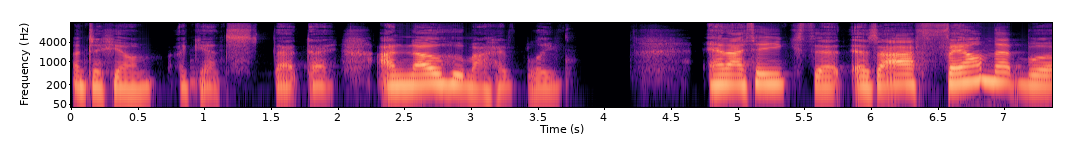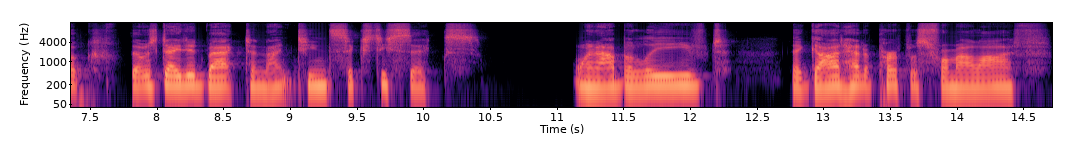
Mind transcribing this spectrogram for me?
unto him against that day. I know whom I have believed. And I think that as I found that book that was dated back to 1966, when I believed that God had a purpose for my life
